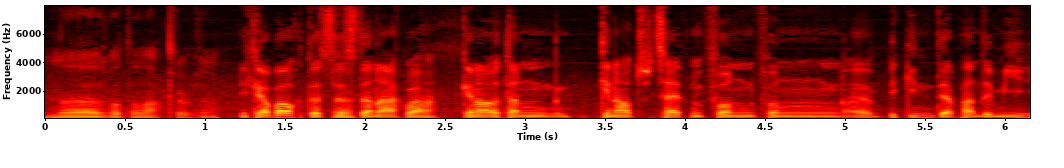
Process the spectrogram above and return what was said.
Na, das war danach, glaube ich. Ja. Ich glaube auch, dass das Ja. danach war. Genau, dann genau zu Zeiten von, von äh, Beginn der Pandemie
